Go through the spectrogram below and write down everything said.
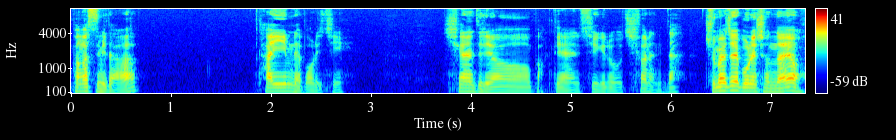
반갑습니다. 타임 레버리지. 시간을 들여 막대한 수익으로 치환한다. 주말 잘 보내셨나요?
